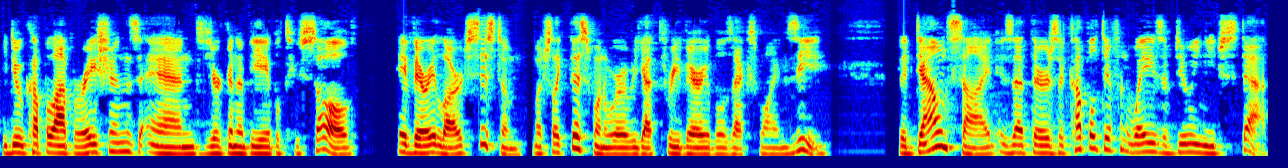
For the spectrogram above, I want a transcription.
you do a couple operations and you're going to be able to solve a very large system, much like this one where we got three variables x, y, and z. The downside is that there's a couple different ways of doing each step.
